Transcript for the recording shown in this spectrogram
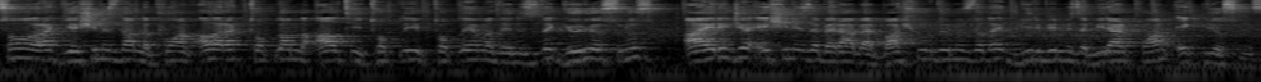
Son olarak yaşınızdan da puan alarak toplamda 6'yı toplayıp toplayamadığınızı da görüyorsunuz. Ayrıca eşinizle beraber başvurduğunuzda da birbirinize birer puan ekliyorsunuz.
